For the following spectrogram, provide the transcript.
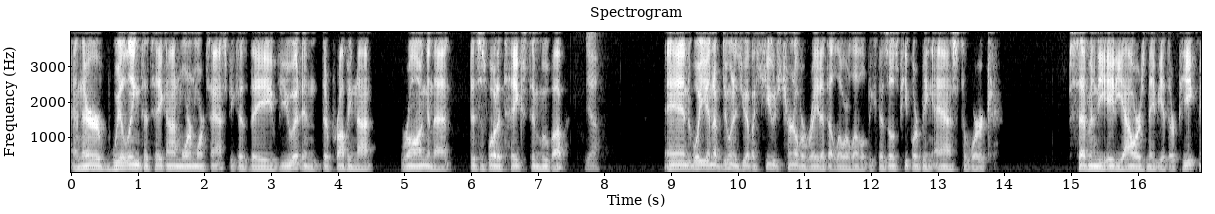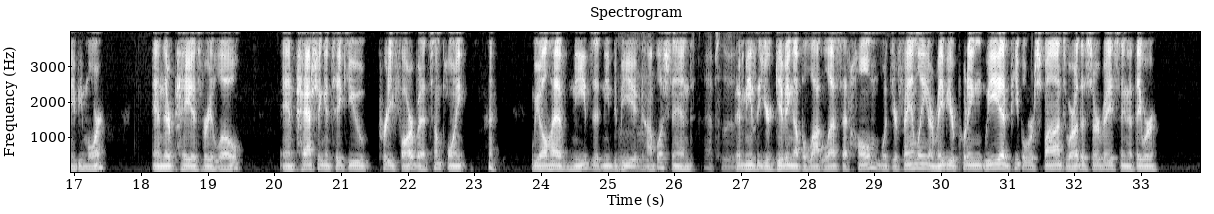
And they're willing to take on more and more tasks because they view it and they're probably not wrong in that this is what it takes to move up. Yeah. And what you end up doing is you have a huge turnover rate at that lower level because those people are being asked to work 70, 80 hours, maybe at their peak, maybe more. And their pay is very low. And passion can take you pretty far, but at some point, we all have needs that need to be mm, accomplished. And absolutely, that means that you're giving up a lot less at home with your family, or maybe you're putting. We had people respond to our other surveys saying that they were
